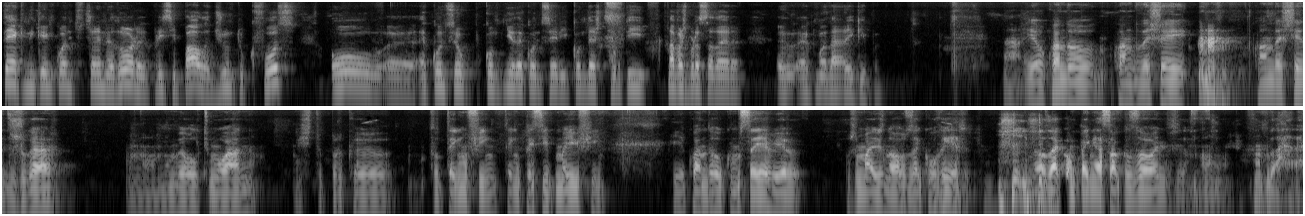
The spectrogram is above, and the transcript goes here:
técnica enquanto treinador principal, adjunto o que fosse, ou uh, aconteceu como tinha de acontecer e quando deste por ti, estavas braçadeira a, a comandar a equipa? Não, eu quando, quando, deixei, quando deixei de jogar, no, no, meu último ano, isto porque tudo tem um fim, tem um princípio, meio e fim. E quando eu comecei a ver os mais novos a correr e nós a acompanhar só com os olhos, não, não dá,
